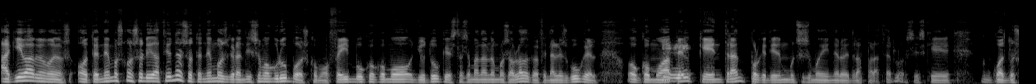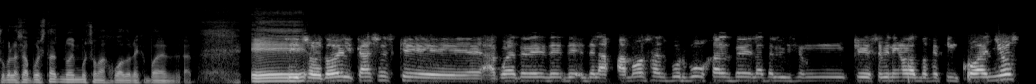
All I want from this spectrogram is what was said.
Aquí vamos, o tenemos consolidaciones o tenemos grandísimos grupos como Facebook o como YouTube, que esta semana no hemos hablado, que al final es Google, o como. Apple, que entran porque tienen muchísimo dinero detrás para hacerlo. Así es que en cuanto suben las apuestas no hay mucho más jugadores que puedan entrar. Eh, Sí, sobre todo el caso es que acuérdate de, de- de- de las famosas burbujas de la televisión que se vienen hablando hace cinco años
